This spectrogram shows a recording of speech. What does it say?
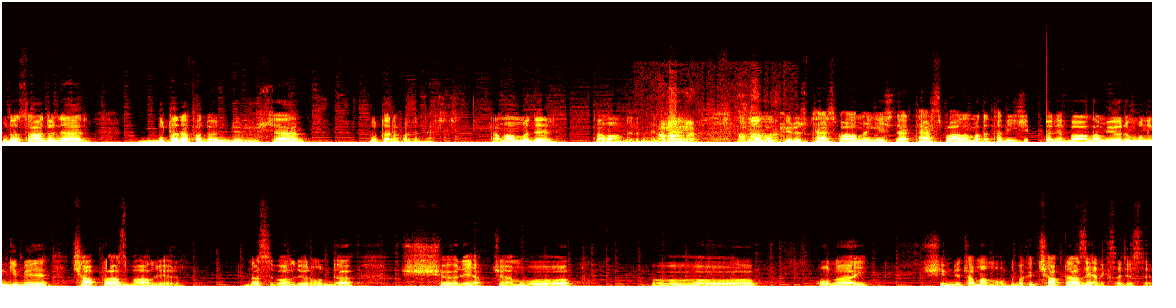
bu da sağa döner. Bu tarafa döndürürsem bu tarafa döner. Tamam mıdır? Tamamdır bence. Tamam mı? Tamam mı? bakıyoruz ters bağlamaya gençler. Ters bağlamada tabii ki böyle bağlamıyorum bunun gibi. Çapraz bağlıyorum. Nasıl bağlıyorum? Onu da şöyle yapacağım. Hop. Hop. Olay şimdi tamam oldu. Bakın çapraz yani kısacası.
